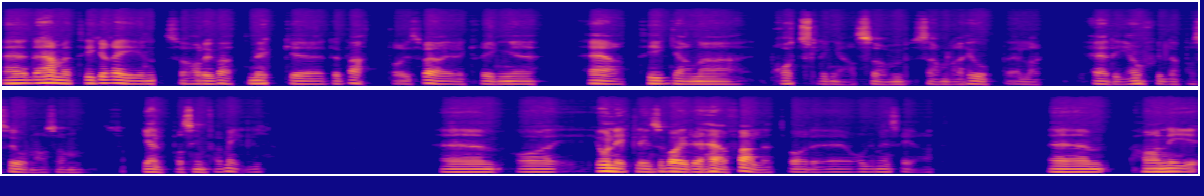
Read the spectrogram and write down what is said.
Eh, Det här med tiggerin så har det varit mycket debatter i Sverige kring är tiggarna brottslingar som samlar ihop eller är det enskilda personer som, som hjälper sin familj? Ehm, och onekligen så var i det här fallet var det organiserat. Ehm, har ni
